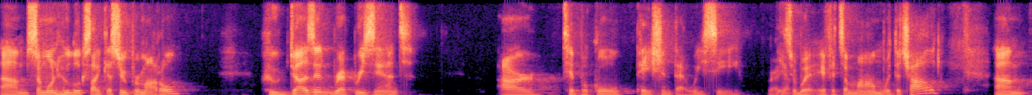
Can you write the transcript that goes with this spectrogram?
um, someone who looks like a supermodel who doesn't represent our typical patient that we see, right? Yep. So if it's a mom with a child, um,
